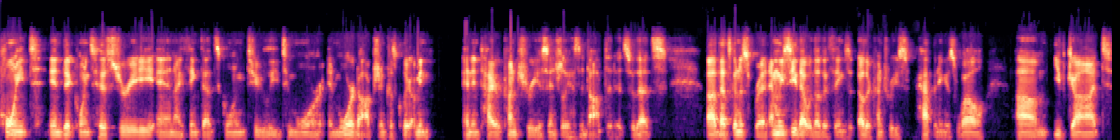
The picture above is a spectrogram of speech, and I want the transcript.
point in Bitcoin's history, and I think that's going to lead to more and more adoption because clear. I mean, an entire country essentially has adopted it. So that's uh, that's going to spread, and we see that with other things, other countries happening as well. Um, you've got,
